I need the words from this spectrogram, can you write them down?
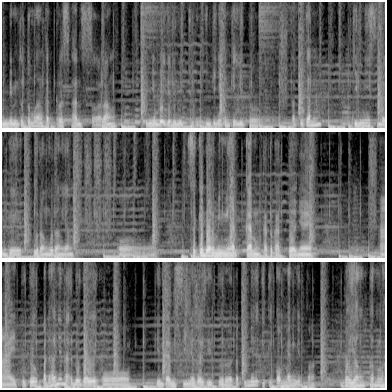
meme itu tuh mengangkat keresahan seseorang nyobek jadi lucu intinya kan kayak gitu tapi kan kini sebagai orang-orang yang uh, sekedar mengingatkan kata-katanya ah itu tuh padahalnya enggak ada gawe oh intensinya ke situ loh. Tapi nya ikut komen gitu. Bayangkanlah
